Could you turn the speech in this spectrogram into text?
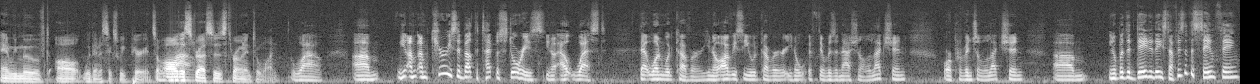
and we moved all within a six week period. So all Wow. the stresses thrown into one. Wow. Um, you know, I'm, I'm curious about the type of stories, you know, out west that one would cover. You know, obviously you would cover, you know, if there was a national election or a provincial election. Um, you know, but the day to day stuff, is it the same thing,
